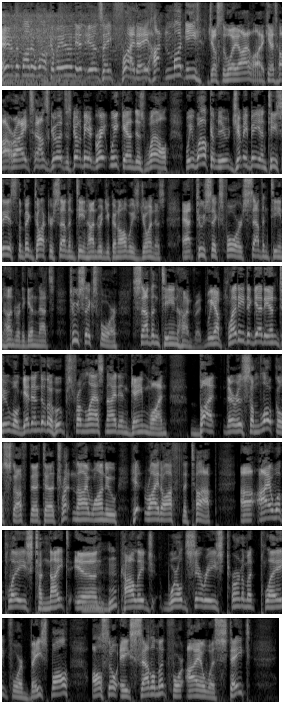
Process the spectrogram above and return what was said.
Hey, everybody, welcome in. It is a Friday, hot and muggy, just the way I like it. All right, sounds good. It's going to be a great weekend as well. We welcome you, Jimmy B and TC. It's the Big Talker 1700. You can always join us at 264 1700. Again, that's 264 1700. We have plenty to get into. We'll get into the hoops from last night in game one. But there is some local stuff that uh, Trent and I want to hit right off the top. Uh, Iowa plays tonight in Mm-hmm. College World Series tournament play for baseball. Also, a settlement for Iowa State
